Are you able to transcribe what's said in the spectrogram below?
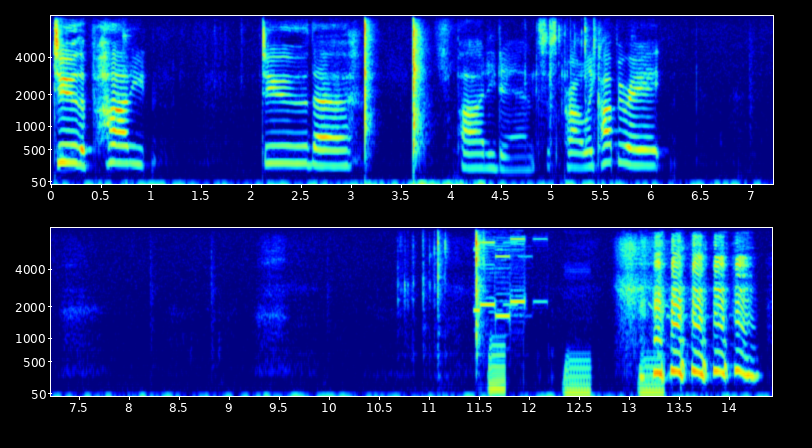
Do the potty. Do the potty dance. It's probably copyright.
